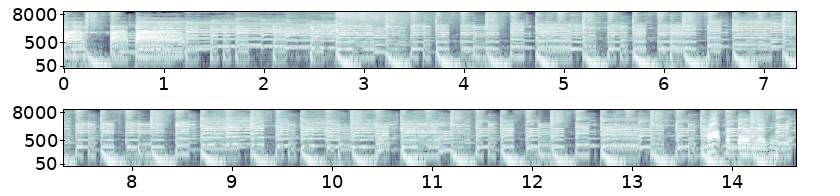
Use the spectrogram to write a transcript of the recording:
ป้าป้าป้า เดิมเลยเพลงนี้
